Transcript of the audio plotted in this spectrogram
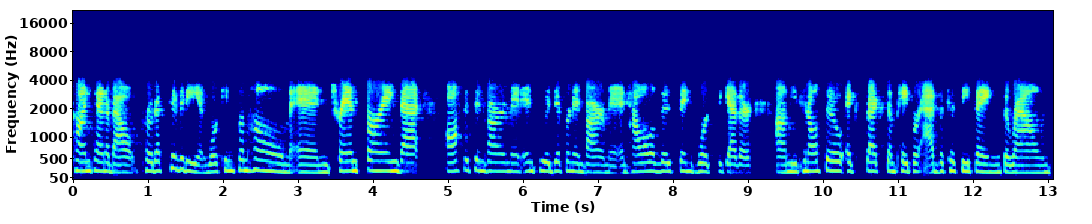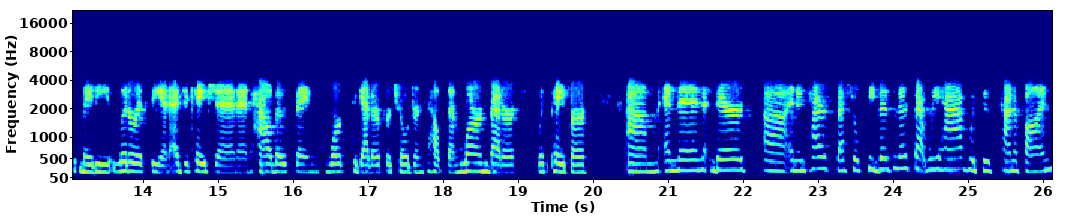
content about productivity and working from home and transferring that office environment into a different environment and how all of those things work together. Um, you can also expect some paper advocacy things around maybe literacy and education and how those things work together for children to help them learn better with paper. Um, and then there's uh, an entire specialty business that we have, which is kind of fun.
